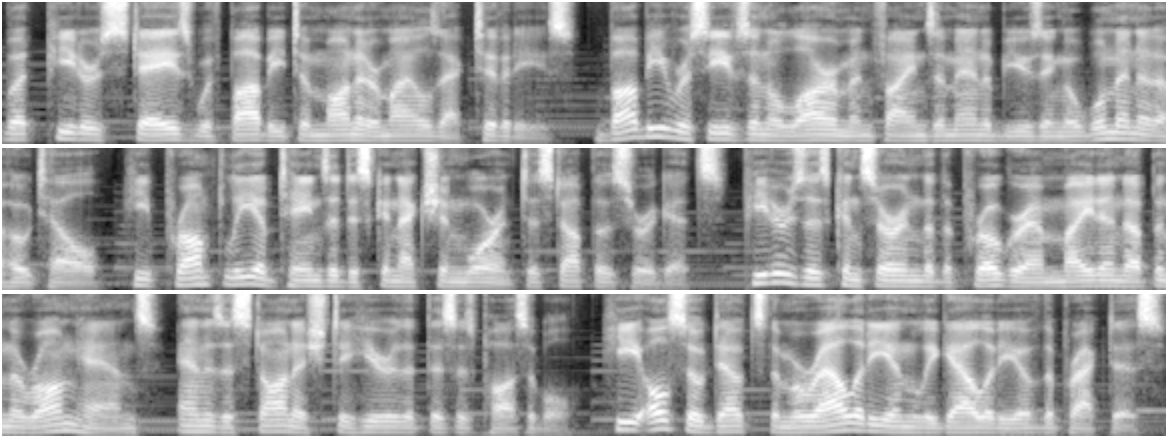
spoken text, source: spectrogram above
but Peters stays with Bobby to monitor Miles' activities. Bobby receives an alarm and finds a man abusing a woman at a hotel. He promptly obtains a disconnection warrant to stop those surrogates. Peters is concerned that the program might end up in the wrong hands and is astonished to hear that this is possible. He also doubts the morality and legality of the practice.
